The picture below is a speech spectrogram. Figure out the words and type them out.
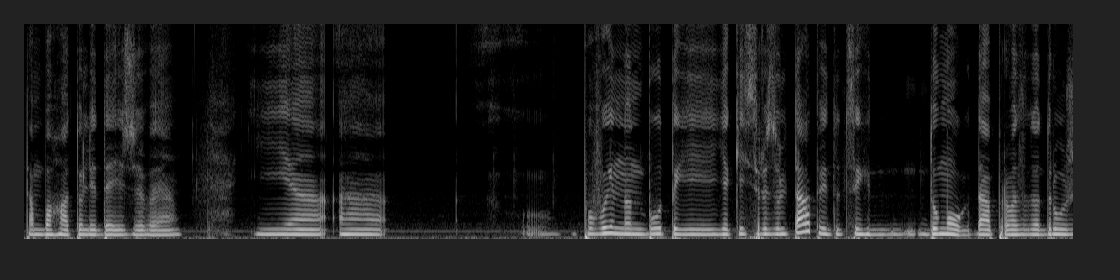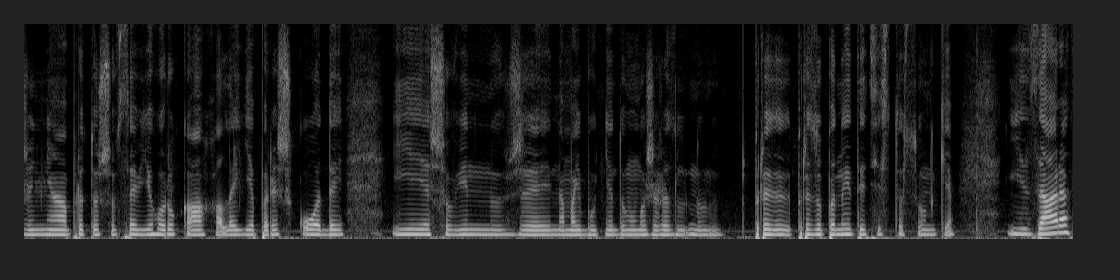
там багато людей живе. І е, повинен бути якийсь результат від цих думок да, про одруження, про те, що все в його руках, але є перешкоди, і що він вже на майбутнє думаю, може роз, ну, призупинити ці стосунки. І зараз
